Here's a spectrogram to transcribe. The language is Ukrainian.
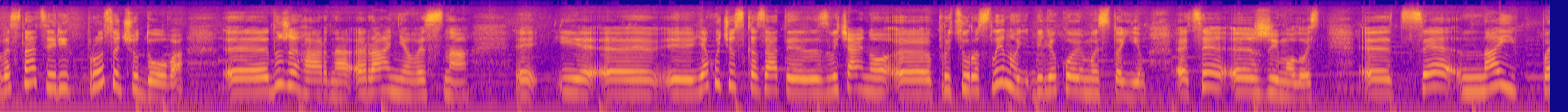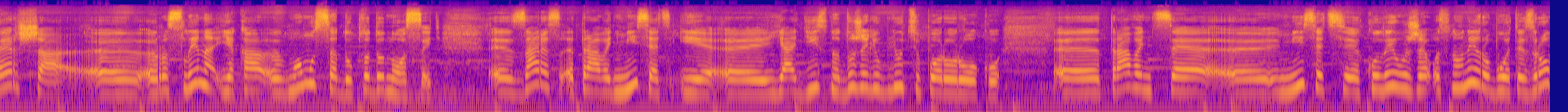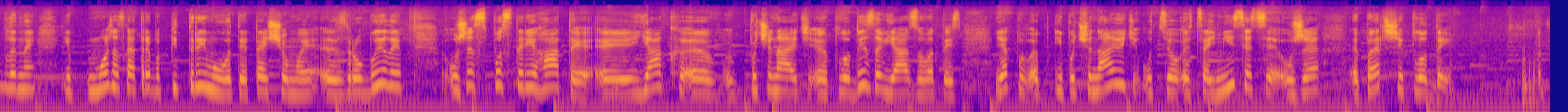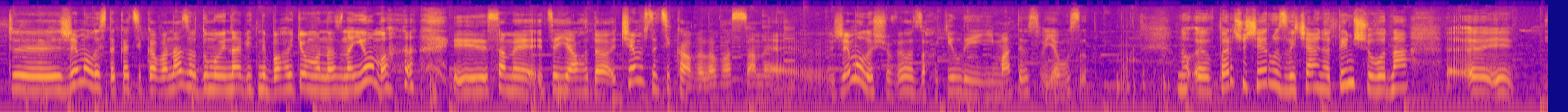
весна цей рік просто чудова, Е, дуже гарна, рання весна. Е, І е, я хочу сказати, звичайно, про цю рослину, біля якої ми стоїмо. Це жимолость. Це найперша рослина, яка в моєму саду плодоносить. Зараз травень місяць, і я дійсно дуже люблю цю пору року. Е, Травень це е, місяць, коли вже основні роботи зроблені, і можна сказати, треба підтримувати те, що ми е, зробили, уже спостерігати, як починають плоди зав'язуватись, як і починають у цей місяць уже перші плоди. От е, жимолость така цікава назва. Думаю, навіть не багатьом вона знайома. І саме ця ягода. Чим зацікавила вас саме жимолость, що ви от захотіли її мати у своєму саду? Ну, е, в першу чергу, звичайно, тим, що вона.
